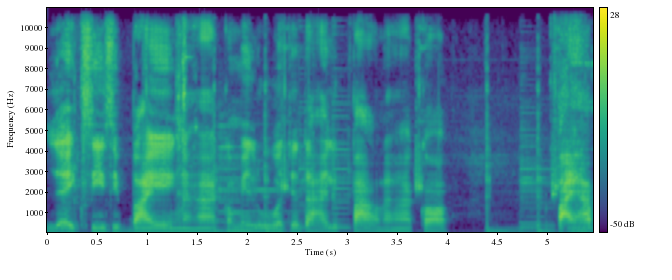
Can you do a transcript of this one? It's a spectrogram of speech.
เหลืออีก 40 ใบเองนะฮะ ก็ไม่รู้ว่าจะได้หรือเปล่านะฮะ ก็ไปครับ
